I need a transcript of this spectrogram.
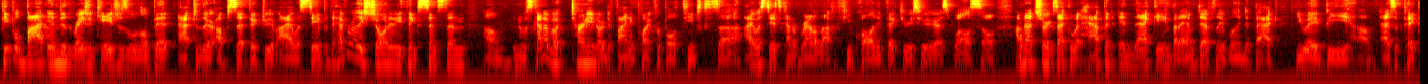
people bought into the Raging Cajuns a little bit after their upset victory of Iowa State, but they haven't really shown anything since then. Um, and it was kind of a turning or defining point for both teams because uh, Iowa State's kind of rattled off a few quality victories here as well. So I'm not sure exactly what happened in that game, but I am definitely willing to back UAB um, as a pick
